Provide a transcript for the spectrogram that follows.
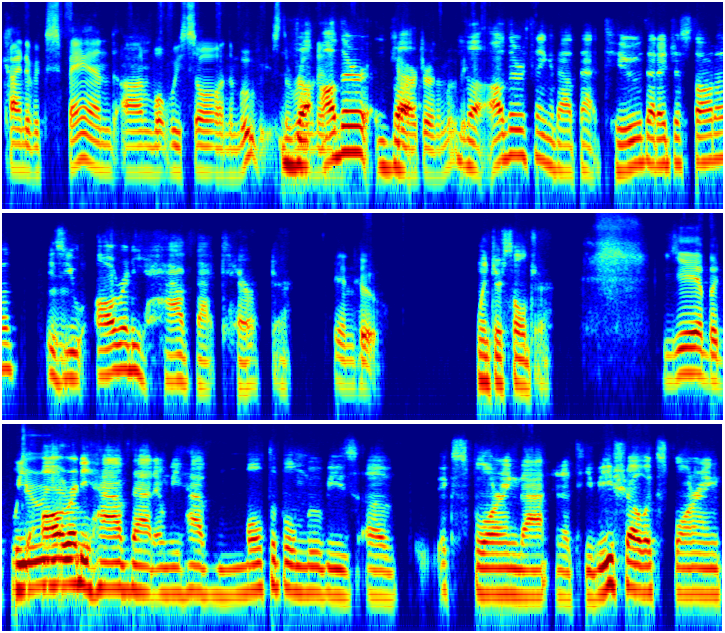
kind of expand on what we saw in the movies, the, The, other the, character in the movie. the other thing about that too that I just thought of is Mhm. you already have that character, in who? Winter Soldier. Yeah, but we already you- have that and we have multiple movies of exploring that in a tv show exploring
